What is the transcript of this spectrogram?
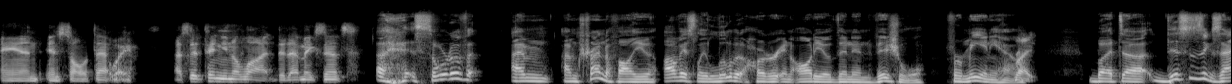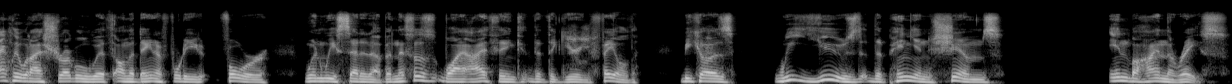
and install it that way. I said pinion a lot. Did that make sense? Uh, sort of. I'm I'm trying to follow you. Obviously, a little bit harder in audio than in visual for me, anyhow. Right. But uh, this is exactly what I struggled with on the Dana 44 when we set it up, and this is why I think that the gearing failed because we used the pinion shims in behind the race.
